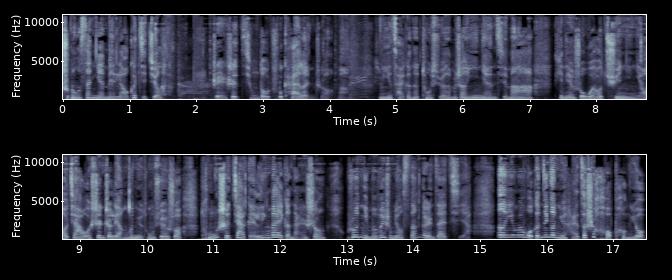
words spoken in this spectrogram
初中三年没聊过几句了，这也是情窦初开了，你知道吗？迷彩跟他同学，他们上一年级嘛，天天说我要娶你，你要嫁我，甚至两个女同学说同时嫁给另外一个男生。我说你们为什么要三个人在一起呀？嗯，因为我跟那个女孩子是好朋友，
